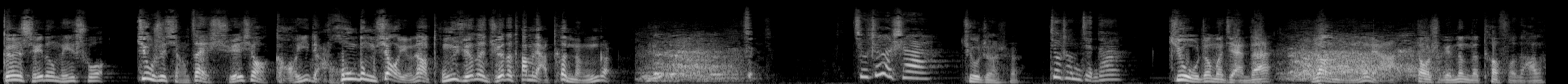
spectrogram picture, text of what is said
跟谁都没说，就是想在学校搞一点轰动效应，让同学们觉得他们俩特能个。就这事儿？就这事儿，就这么简单？就这么简单，让你们俩倒是给弄得特复杂了。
